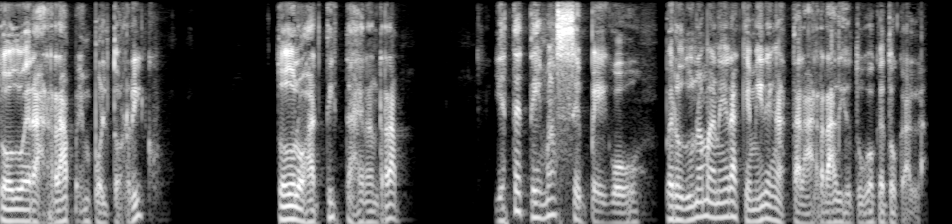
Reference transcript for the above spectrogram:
Todo era rap en Puerto Rico. Todos los artistas eran rap. Y este tema se pegó, pero de una manera que miren, hasta la radio tuvo que tocarla.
